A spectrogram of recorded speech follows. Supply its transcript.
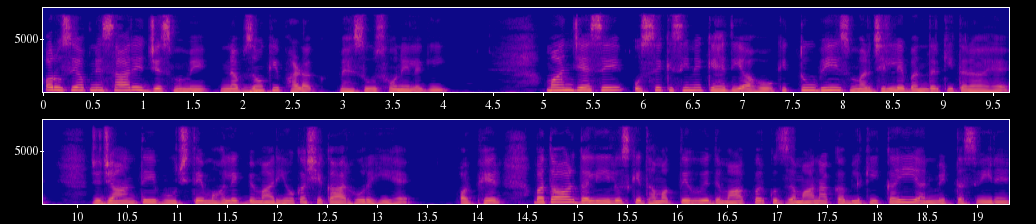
اور اسے اپنے سارے جسم میں نبزوں کی پھڑک محسوس ہونے لگی۔ مان جیسے اس سے کسی نے کہہ دیا ہو کہ تو بھی اس مرجلے بندر کی طرح ہے، جو جانتے، بوجھتے، مہلک بیماریوں کا شکار ہو رہی ہے۔ اور پھر بطور دلیل اس کے دھمکتے ہوئے دماغ پر کچھ زمانہ قبل کی کئی انمٹ تصویریں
